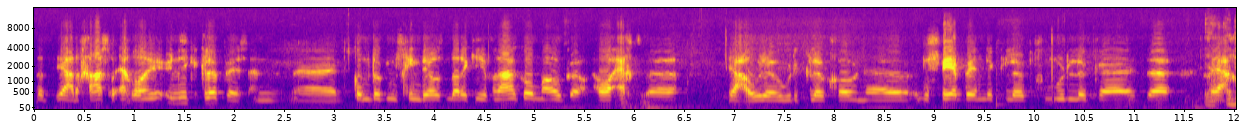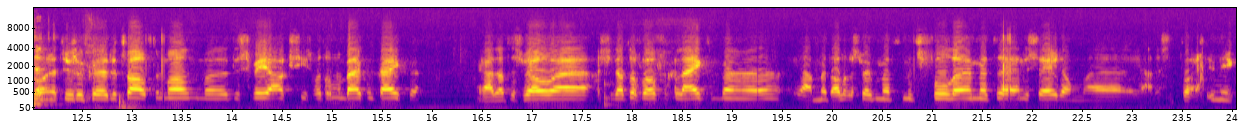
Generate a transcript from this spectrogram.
dat ja, de Gaas echt wel een unieke club is. En het komt ook misschien deels omdat ik hier vandaan kom, maar ook eh, wel echt ja, hoe, de, hoe de club gewoon, de sfeer binnen de club, het gemoedelijk, Ja, dat- gewoon natuurlijk de twaalfde man, de sfeeracties, wat er allemaal bij komt kijken. Ja, dat is wel, eh, als je dat toch wel vergelijkt, eh, ja, met alle respect met, met Zwolle en met de NEC, dan eh, ja, dat is het wel echt uniek.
